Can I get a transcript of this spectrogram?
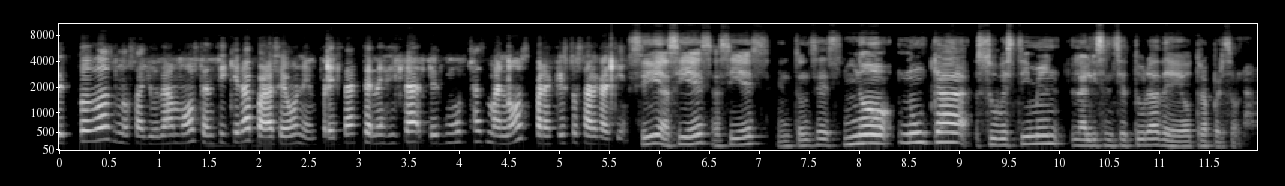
de todos nos ayudamos, tan siquiera para hacer una empresa, se necesita de muchas manos para que esto salga al tiempo. Sí, así es, así es. Entonces, no, nunca subestimen la licenciatura de otra persona.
